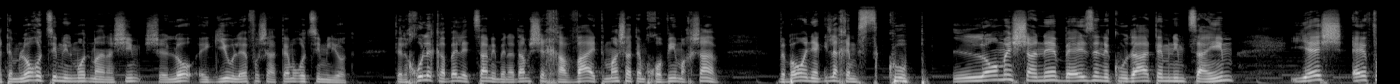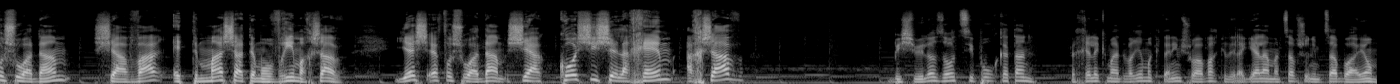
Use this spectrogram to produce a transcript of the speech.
אתם לא רוצים ללמוד מאנשים שלא הגיעו לאיפה שאתם רוצים להיות. תלכו לקבל עצה מבן אדם שחווה את מה שאתם חווים עכשיו. ובואו אני אגיד לכם סקופ, לא משנה באיזה נקודה אתם נמצאים, יש איפשהו אדם שעבר את מה שאתם עוברים עכשיו. יש איפשהו אדם שהקושי שלכם עכשיו בשבילו זה עוד סיפור קטן, וחלק מהדברים הקטנים שהוא עבר כדי להגיע למצב שהוא נמצא בו היום.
